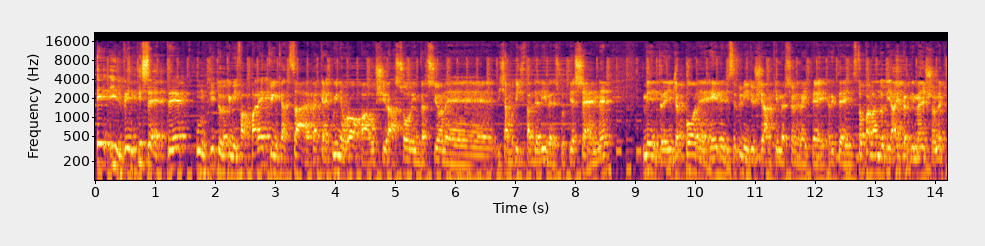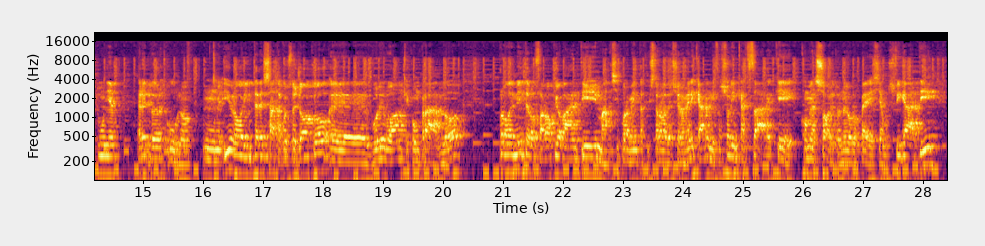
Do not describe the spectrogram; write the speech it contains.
e il 27 un titolo che mi fa parecchio incazzare perché qui in Europa uscirà solo in versione diciamo digital delivery sul PSN mentre in Giappone e negli Stati Uniti uscirà anche in versione retail. Sto parlando di Hyper Dimension Neptunia Rebirth 1. Mm, io ero interessato a questo gioco, eh, volevo anche comprarlo, probabilmente lo farò più avanti, ma sicuramente acquisterò la versione americana. Mi fa solo incazzare che, come al solito, noi europei siamo sfigati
